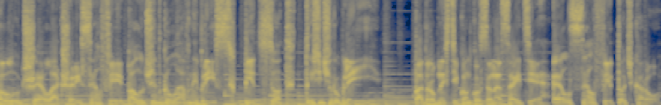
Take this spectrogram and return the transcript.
Лучшее luxury селфи получит главный приз – 500 тысяч рублей. Подробности конкурса на сайте lselfie.ru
